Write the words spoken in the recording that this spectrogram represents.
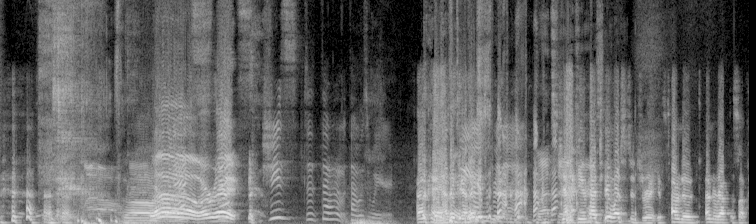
Oh. wow, all right. She's that, that, that was weird. Okay, I think, I think it's, for that. Glad Sarah Jack, you've had too much to drink. It's time to time to wrap this up.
